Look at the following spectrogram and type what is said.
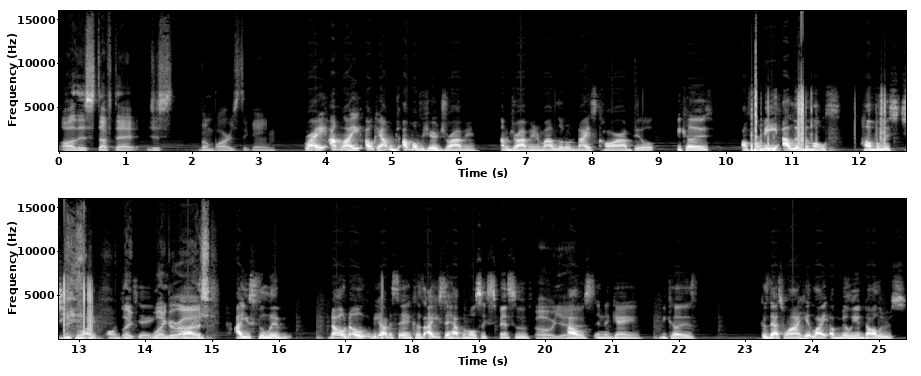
all this stuff that just bombards the game? Right. I'm like, okay, I'm I'm over here driving. I'm driving in my little nice car I built because um, for me, I live the most humblest, cheap life on Like GTA. one garage. I used to live. No, no, we understand because I used to have the most expensive oh yeah. house in the game because because that's when I hit like a million dollars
